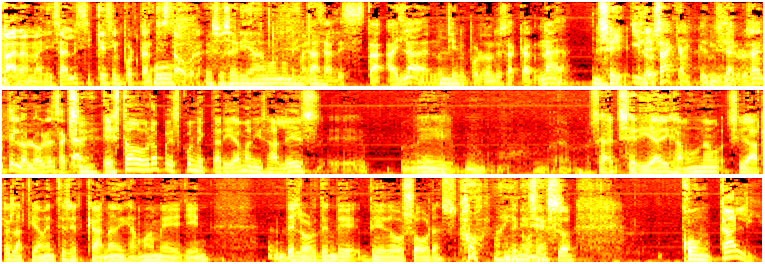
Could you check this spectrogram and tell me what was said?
Para Manizales sí que es importante esta obra. Eso sería monumental. Manizales está aislada, no mm. tiene por dónde sacar nada. Sí. Y lo sacan, pues, milagrosamente lo logran sacar. Esta obra pues conectaría Manizales... Eh, eh, o sea, sería, digamos, una ciudad relativamente cercana, digamos, a Medellín, del orden de, dos horas oh, de conexión. Con Cali,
